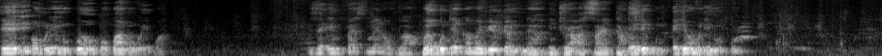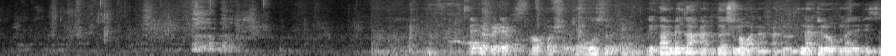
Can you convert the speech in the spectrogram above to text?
eri omulimu gwe ogwo ogwamuweebwa. Is the investment of your kwe kuteekamu ebyo byonna eri omulimu gwo Let me read a small portion here. We'll soon end. likambeko akantu kensoma wano akatono tunatera okumaliriza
